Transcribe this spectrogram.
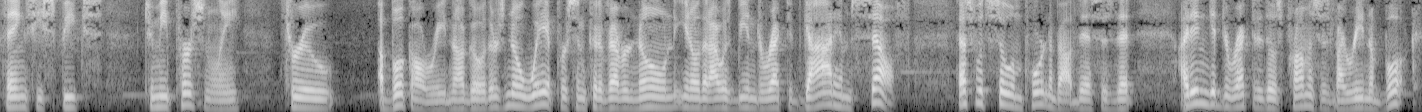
things He speaks to me personally through a book I'll read and I'll go, There's no way a person could have ever known, you know, that I was being directed. God Himself. That's what's so important about this is that I didn't get directed to those promises by reading a book.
